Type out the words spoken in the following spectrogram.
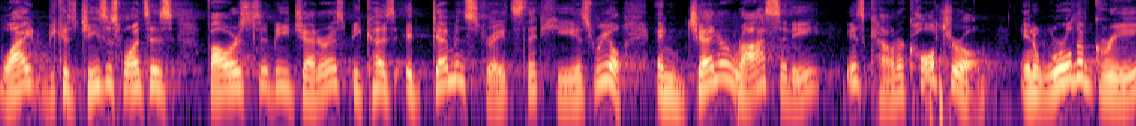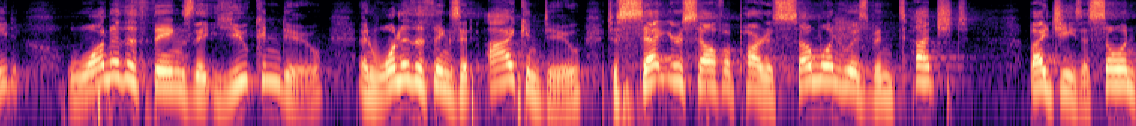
Why? Because Jesus wants his followers to be generous because it demonstrates that he is real. And generosity is countercultural. In a world of greed, one of the things that you can do, and one of the things that I can do to set yourself apart as someone who has been touched by Jesus, someone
